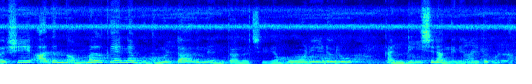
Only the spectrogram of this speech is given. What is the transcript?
പക്ഷേ അത് നമ്മൾക്ക് തന്നെ ബുദ്ധിമുട്ടാകുന്ന എന്താണെന്ന് വെച്ച് കഴിഞ്ഞാൽ ബോഡിയുടെ ഒരു കണ്ടീഷൻ അങ്ങനെ ആയതുകൊണ്ടാണ്.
